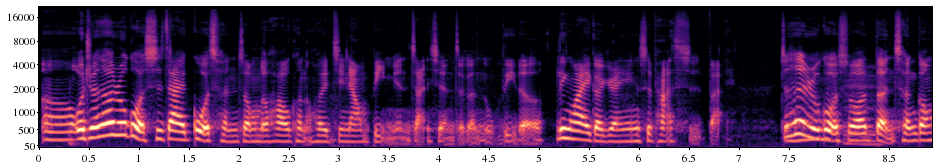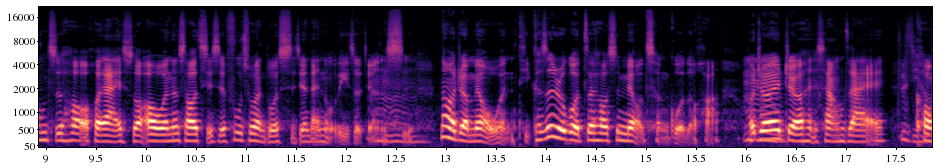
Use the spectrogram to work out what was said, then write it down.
嗯，我觉得如果是在过程中的话，我可能会尽量避免展现这个努力的。另外一个原因是怕失败，就是如果说等成功之后回来说，哦，我那时候其实付出很多时间在努力这件事，那我觉得没有问题。可是如果最后是没有成果的话，我就会觉得很像在空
